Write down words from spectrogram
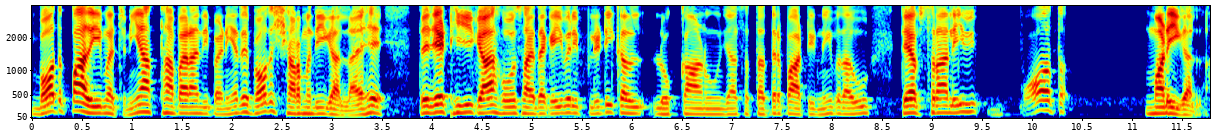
ਬਹੁਤ ਭਾਰੀ ਮਚਣੀਆਂ ਹੱਥਾਂ ਪੈਰਾਂ ਦੀ ਪੈਣੀਆਂ ਤੇ ਬਹੁਤ ਸ਼ਰਮ ਦੀ ਗੱਲ ਆ ਇਹ। ਤੇ ਜੇ ਠੀਕ ਆ ਹੋ ਸਕਦਾ ਕਈ ਵਾਰੀ ਪੋਲੀਟੀਕਲ ਲੋਕਾਂ ਨੂੰ ਜਾਂ ਸੱਤਾਧਰ ਪਾਰਟੀ ਨੂੰ ਨਹੀਂ ਪਤਾ ਹੋਊ ਤੇ ਅਫਸਰਾਂ ਲਈ ਬਹੁਤ ਮਾੜੀ ਗੱਲ ਆ।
